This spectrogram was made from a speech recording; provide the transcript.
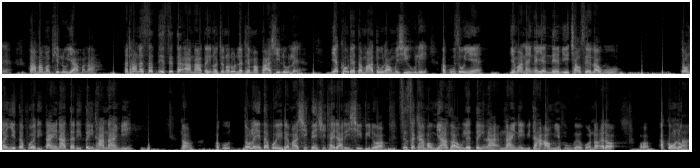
တယ်ဘာမှမဖြစ်လို့ရမလား 2021စစ်တပ်အာဏာသိမ်းတော့ကျွန်တော်တို့လက်ထက်မှာဘာရှိလို့လဲမျက်ခုတ်တဲ့ဓမ္မတူတောင်မရှိဘူးလေအခုဆိုရင်မြန်မာနိုင်ငံရဲ့နယ်မြေ60လောက်ကိုတော်လှန်ရေးတပ်ဖွဲ့တွေတိုင်းနာတပ်တွေတင်ထားနိုင်ပြီနော်အခုတော်လှန်ရေးတပ်ဖွဲ့တွေထဲမှာရှိတင်ရှိထိုက်တာတွေရှိပြီးတော့စစ်စခန်းပေါင်းများစွာကိုလည်းတင်လာနိုင်နေပြီဒါအောင်မြင်မှုပဲပေါ့နော်အဲ့တော့အကုန်လုံး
